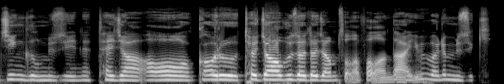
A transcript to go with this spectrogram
jingle müziğini, teca aa karı tecavüz edeceğim sana falan der gibi böyle müzik.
